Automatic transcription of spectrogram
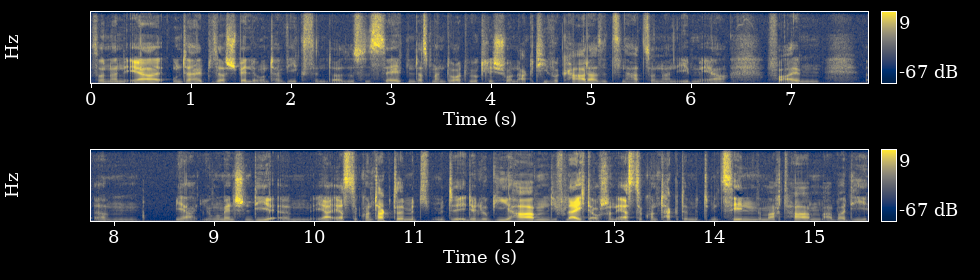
sondern eher unterhalb dieser Schwelle unterwegs sind. Also es ist selten, dass man dort wirklich schon aktive Kader sitzen hat, sondern eben eher vor allem ähm, ja, junge Menschen, die ähm, ja erste Kontakte mit, mit der Ideologie haben, die vielleicht auch schon erste Kontakte mit, mit Szenen gemacht haben, aber die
